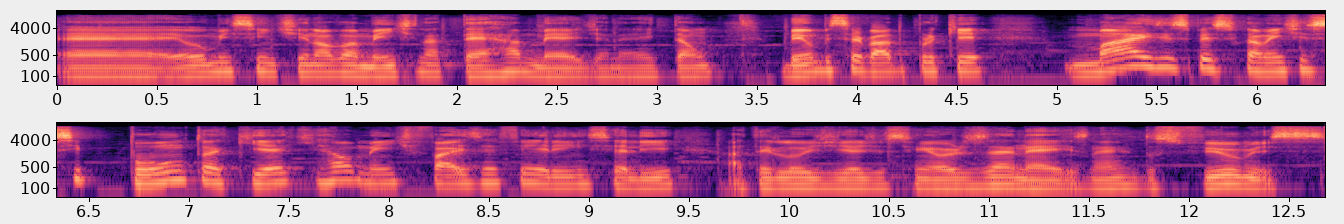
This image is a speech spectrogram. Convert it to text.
é, eu me senti novamente na Terra-média, né? Então, bem observado porque Mais especificamente, esse ponto aqui é que realmente faz referência ali à trilogia de Senhor dos Anéis, né? Dos filmes.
